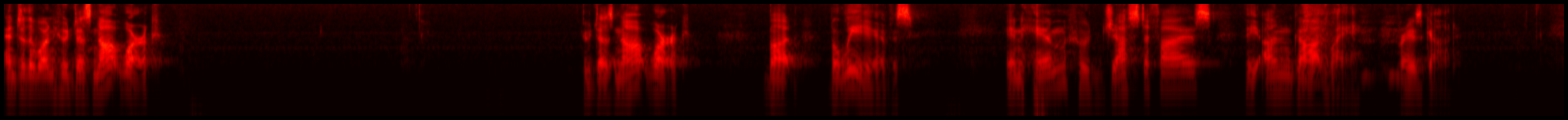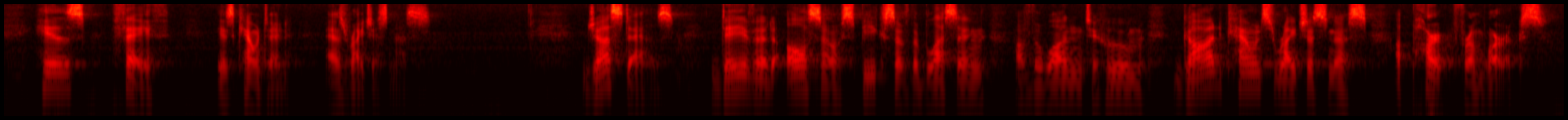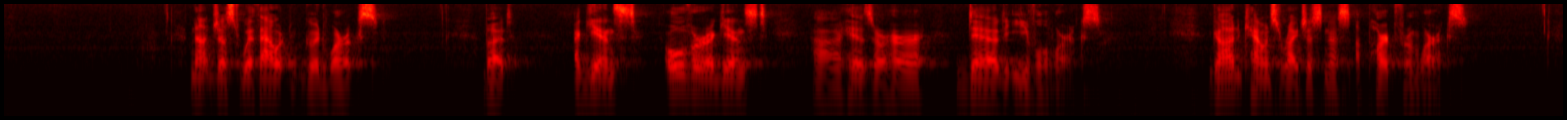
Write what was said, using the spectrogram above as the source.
And to the one who does not work, who does not work, but believes in him who justifies the ungodly. Praise God. His faith is counted as righteousness. Just as David also speaks of the blessing of the one to whom God counts righteousness apart from works. Not just without good works, but against, over against uh, his or her dead evil works. God counts righteousness apart from works.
